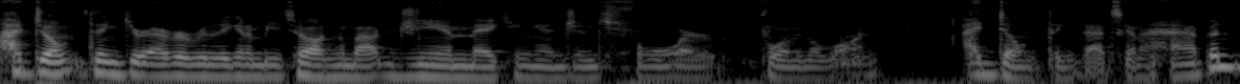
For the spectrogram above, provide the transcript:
I don't think you're ever really going to be talking about GM making engines for Formula One. I don't think that's going to happen.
